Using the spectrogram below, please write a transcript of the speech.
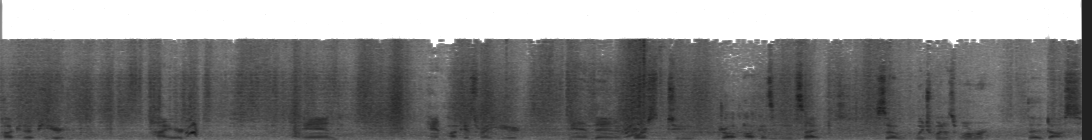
pocket up here, higher, and hand pockets right here, and then of course two drop pockets on the inside. So which one is warmer? The DAS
